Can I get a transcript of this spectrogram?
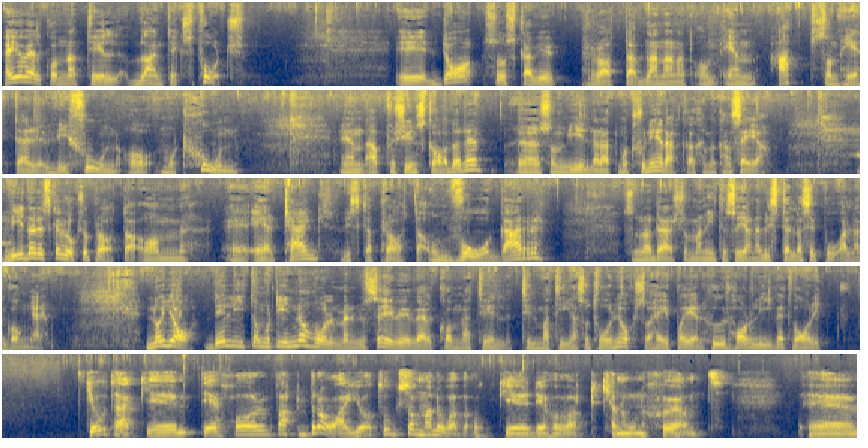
Hej och välkomna till Blind Tech Support. Idag så ska vi prata bland annat om en app som heter Vision och motion. En app för synskadade eh, som gillar att motionera kanske man kan säga. Vidare ska vi också prata om eh, AirTag, vi ska prata om vågar, sådana där som man inte så gärna vill ställa sig på alla gånger. Nåja, det är lite om vårt innehåll men nu säger vi välkomna till, till Mattias och Tony också. Hej på er! Hur har livet varit? Jo tack, eh, det har varit bra. Jag tog sommarlov och eh, det har varit kanonskönt. Eh,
